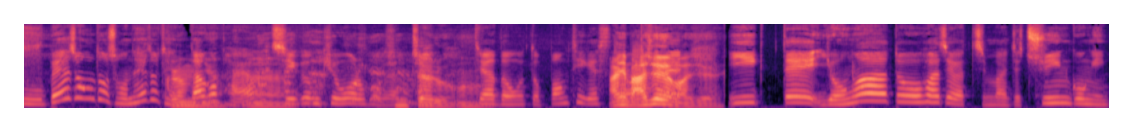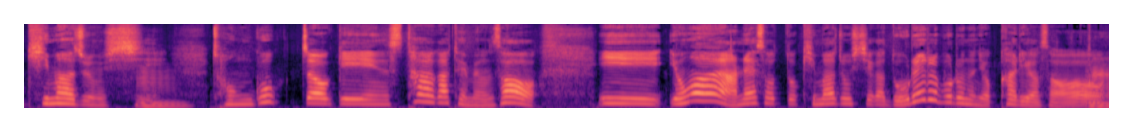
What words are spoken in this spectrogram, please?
뭐두배 정도 전 해도 된다고 그럼요. 봐요. 네. 지금 규모로 보면. 진짜로. 어. 제가 너무 또 뻥튀겠어요. 아니, 맞아요, 네. 맞아요. 이때 영화도 화제였지만 이제 주인공인 김하중 씨 음. 전국적인 스타가 되면서 이 영화 안에서 또 김하중 씨가 노래를 부르는 역할이어서 네.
